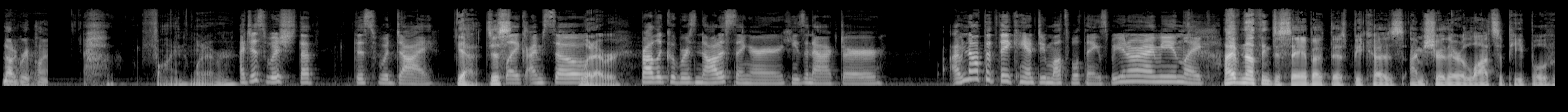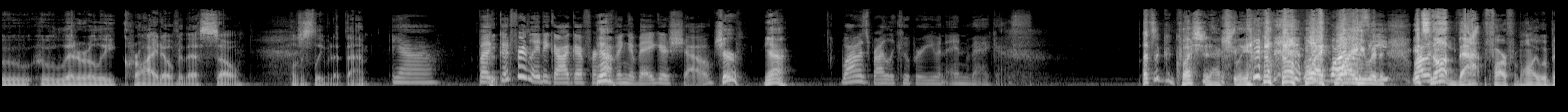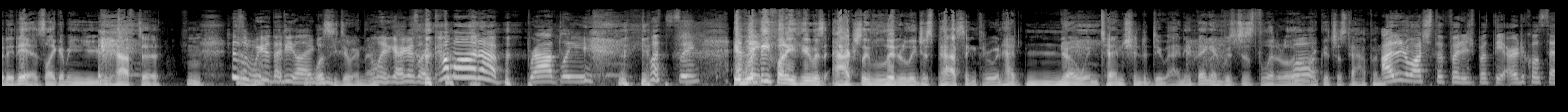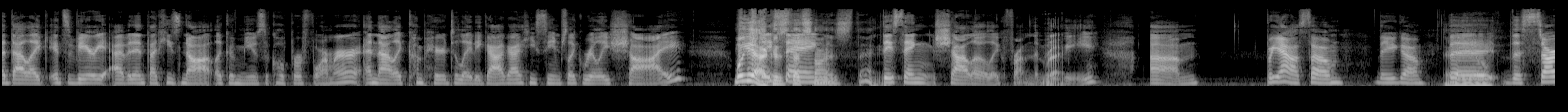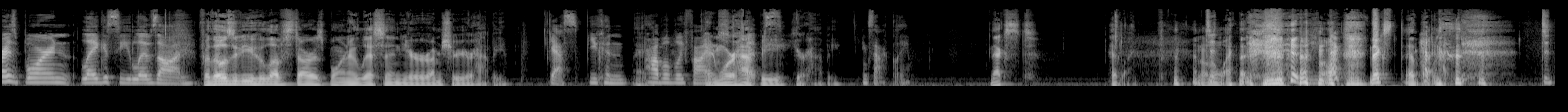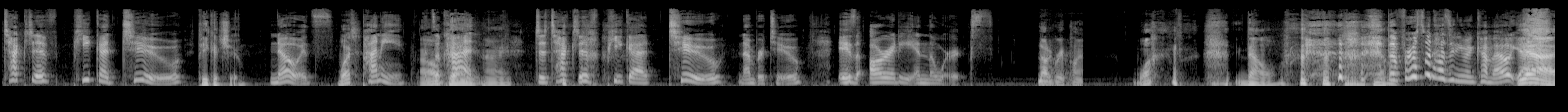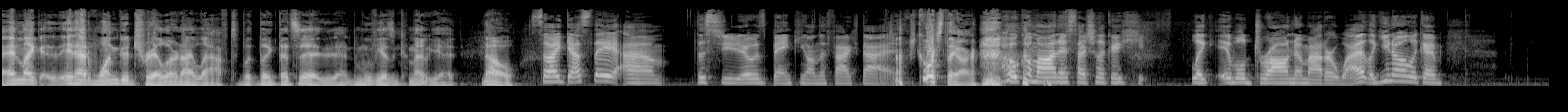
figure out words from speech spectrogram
Not a great plan. Fine, whatever. I just wish that this would die. Yeah, just Like I'm so whatever. Bradley Cooper's not a singer; he's an actor. I'm not that they can't do multiple things, but you know what I mean. Like, I have nothing to say about this because I'm sure there are lots of people who who literally cried over this. So we'll just leave it at that. yeah, but good for Lady Gaga for Yeah. having a Vegas show. Sure. Yeah. Why was Bradley Cooper even in Vegas? That's a good question, actually. I don't know why, Like, why why was he would. he- why it's not he- that far from Hollywood, but it is. Like, I mean, you, you would have to. Hmm, Just weird that he like. what was he doing there? Lady Gaga's like, "Come on up, Bradley, let's sing." It would they- be funny if he was actually literally just passing through and had no intention to do anything and was just literally Well, like it just happened. I didn't watch the footage, but the article said that like it's very evident that he's not like a musical performer, and that like compared to Lady Gaga, he seems like really shy. Well, yeah, because that's not his thing. They sang "Shallow" like from the Right. movie. Um, but yeah, so there you go. There the you the Star is Born legacy lives on. For those of you who love Stars Born who listen, you're I'm sure you're happy. Yes, you can probably find. And we're clips. happy you're happy. Exactly. Next headline. I don't know why that. Know. Next headline. Detective Pikachu. Pikachu. No, it's What? punny. It's okay. a pun. All right. Detective Pika 2, number 2, is already in the works. Not a great plan. What? no. The first one hasn't even come out yet. yeah, and like it had one good trailer and I laughed, but like that's it. The movie hasn't come out yet. No. So I guess they um the studio is banking on the fact that Of course they are. Pokemon is such like a like it will draw no matter what. Like you know like a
